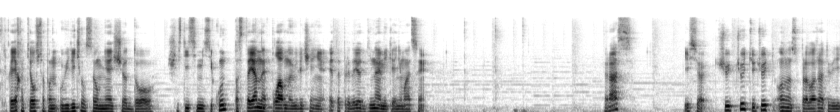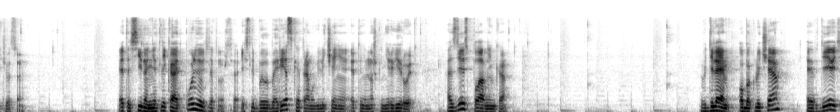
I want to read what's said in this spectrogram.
Только я хотел, чтобы он увеличился у меня еще до 6-7 секунд. Постоянное плавное увеличение. Это придает динамике анимации. Раз. И все. Чуть-чуть, чуть-чуть он у нас продолжает увеличиваться. Это сильно не отвлекает пользователя, потому что если было бы резкое прям увеличение, это немножко нервирует. А здесь плавненько. Выделяем оба ключа. F9.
